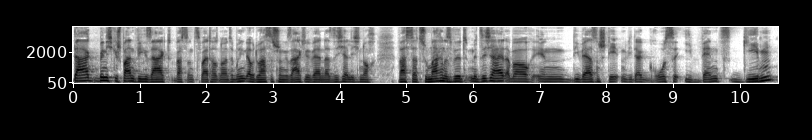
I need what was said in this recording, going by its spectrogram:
da bin ich gespannt, wie gesagt, was uns 2019 bringt. Aber du hast es schon gesagt, wir werden da sicherlich noch was dazu machen. Es wird mit Sicherheit aber auch in diversen Städten wieder große Events geben.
